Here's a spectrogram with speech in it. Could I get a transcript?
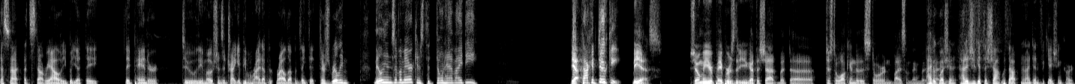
That's not that's not reality, but yet they they pander to the emotions and try to get people riled up riled up and think that there's really millions of Americans that don't have ID. Yeah, Cockadookie. BS. Show me your papers that you got the shot, but uh, just to walk into this store and buy something. But I have a yeah, question. How did you get the shot without an identification card?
